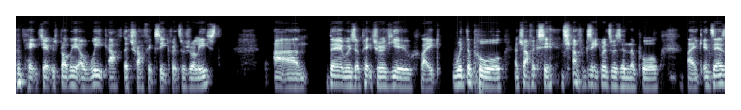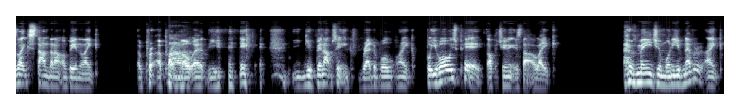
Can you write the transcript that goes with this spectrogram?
the picture. It was probably a week after Traffic Secrets was released, and there was a picture of you like with the pool and traffic se- traffic secrets was in the pool. Like in terms of like standing out and being like a, pr- a promoter wow. you've been absolutely incredible like but you've always picked opportunities that are like have made you money. You've never like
